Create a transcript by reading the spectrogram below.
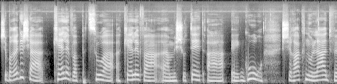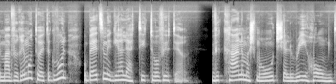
שברגע שהכלב הפצוע, הכלב המשוטט, הגור שרק נולד ומעבירים אותו את הגבול, הוא בעצם מגיע לעתיד טוב יותר. וכאן המשמעות של re-homed,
